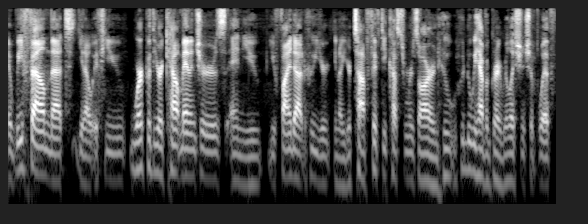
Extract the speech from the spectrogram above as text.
we found that, you know, if you work with your account managers and you you find out who your, you know, your top 50 customers are and who who do we have a great relationship with,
